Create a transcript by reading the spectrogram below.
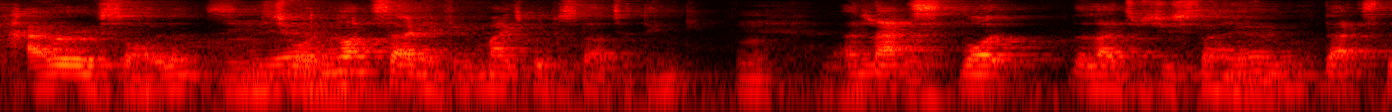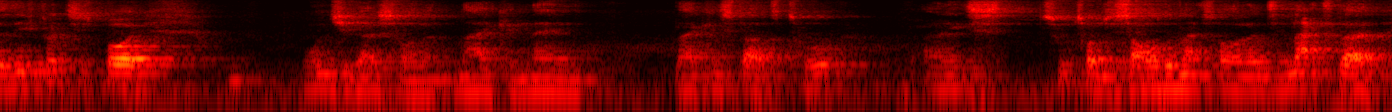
power of silence. Is Yeah. you're not saying anything, it makes people start to think. Mm. And that's like the lads was just saying. That's the difference. Is by once you go silent, they can then they can start to talk, and it's sometimes it's holding that silence, and that's the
